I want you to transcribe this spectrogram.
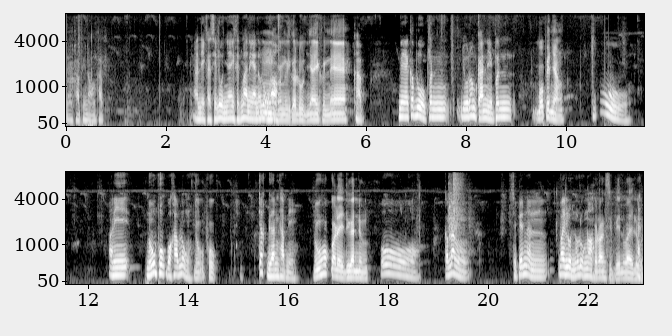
นี่ครับพี่น้องครับ อันนี้ก็สิรุ่นใหญ่ขึ้นมาแน่เนาะลุงเนาะอืมอันนี้ก็รุ่นใหญ่ขึ้นแน่ครับ แม่กับลูกเพิ่นอยู่ร่วมกันนี่เพิ่นบ่เป็นหยังอู้อันนี้หนูพุกบ่ครับลุงหนูผูกจักเดือนครับนี่ หนูก็ได้เดือนหนึงโอ้กำลังสิเป็นนั่นวัยรุ่นเนาะลุงเนาะกำลังสิเป็นวัยรุ่น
